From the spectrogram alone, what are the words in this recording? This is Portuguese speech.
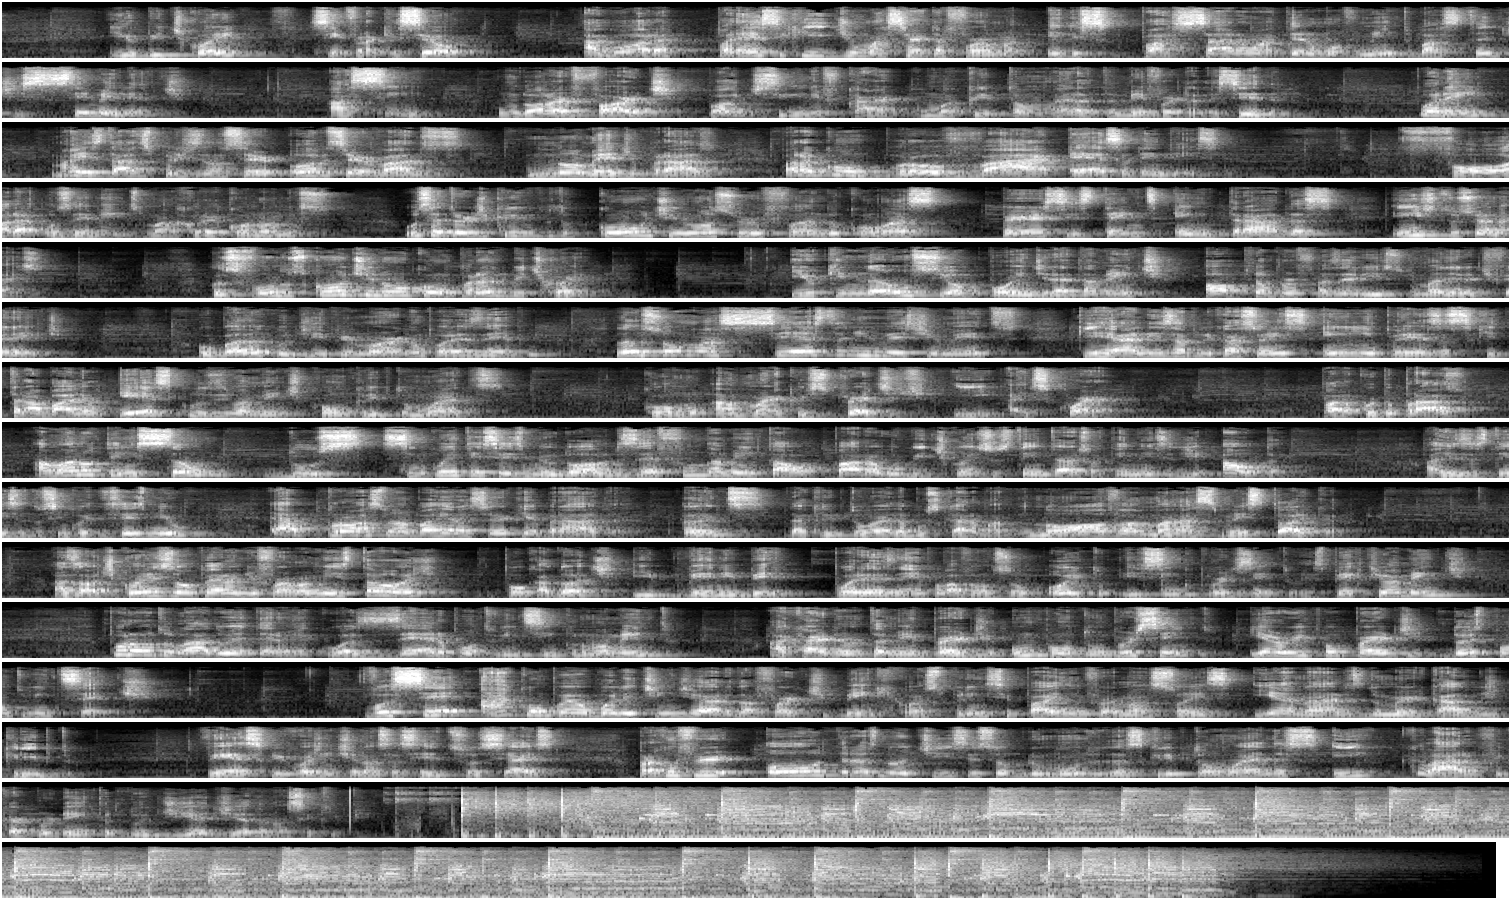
e o Bitcoin se enfraqueceu. Agora, parece que de uma certa forma eles passaram a ter um movimento bastante semelhante. Assim, um dólar forte pode significar uma criptomoeda também fortalecida. Porém, mais dados precisam ser observados no médio prazo para comprovar essa tendência. Fora os eventos macroeconômicos, o setor de cripto continua surfando com as persistentes entradas institucionais. Os fundos continuam comprando Bitcoin. E o que não se opõe diretamente optam por fazer isso de maneira diferente. O banco JP Morgan, por exemplo, lançou uma cesta de investimentos que realiza aplicações em empresas que trabalham exclusivamente com criptomoedas, como a MicroStrategy e a Square. Para o curto prazo, a manutenção dos 56 mil dólares é fundamental para o Bitcoin sustentar sua tendência de alta. A resistência dos 56 mil é a próxima barreira a ser quebrada, antes da criptomoeda buscar uma nova máxima histórica. As altcoins operam de forma mista hoje, Polkadot e BNB, por exemplo, avançam 8% e 5% respectivamente. Por outro lado, o Ethereum recua 0,25% no momento, a Cardano também perde 1,1% e a Ripple perde 2,27%. Você acompanhou o boletim diário da Fortbank com as principais informações e análise do mercado de cripto. Venha seguir com a gente em nossas redes sociais para conferir outras notícias sobre o mundo das criptomoedas e, claro, ficar por dentro do dia a dia da nossa equipe.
